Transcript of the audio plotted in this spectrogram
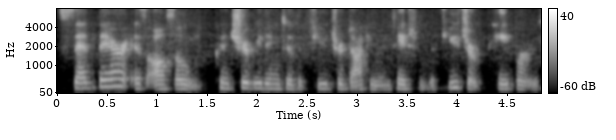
said there is also contributing to the future documentation, the future papers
